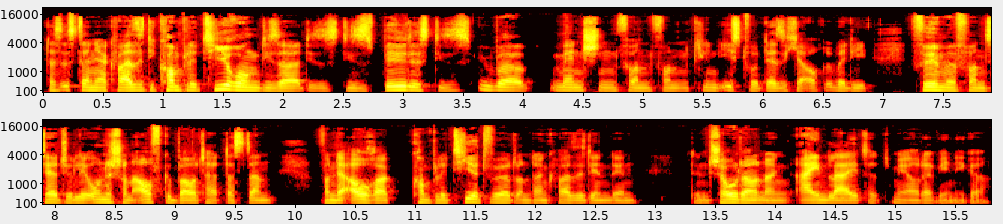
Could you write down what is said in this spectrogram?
das ist dann ja quasi die Komplettierung dieser, dieses, dieses Bildes, dieses Übermenschen von, von Clint Eastwood, der sich ja auch über die Filme von Sergio Leone schon aufgebaut hat, das dann von der Aura komplettiert wird und dann quasi den, den, den Showdown einleitet, mehr oder weniger.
